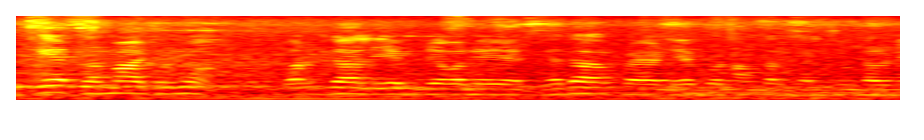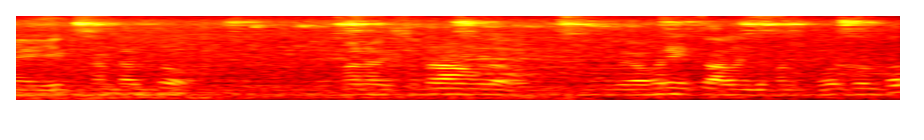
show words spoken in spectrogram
ఒకే సమాజము వర్గాలు ఏం లేవనే భేదాభిప్రాయం లేకుండా అందరం కలిసి ఉండాలనే ఏకకంఠంతో మన శుభ్రామంలో వ్యవహరించాలని చెప్పని కోరుకుంటూ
